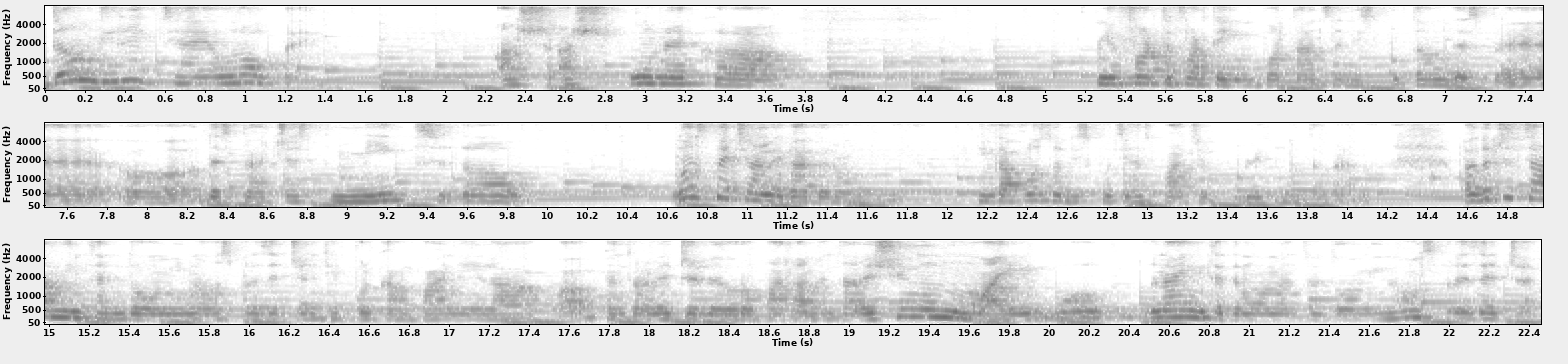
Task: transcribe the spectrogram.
dăm direcția Europei. Aș, aș spune că e foarte, foarte important să discutăm despre, uh, despre acest mit, uh, în special legat de România fiindcă a fost o discuție în spațiu public multă vreme. Vă aduceți aminte în 2019, în timpul campaniei la, pentru alegerile europarlamentare și nu numai, înainte de momentul 2019,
